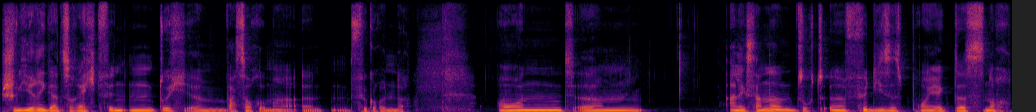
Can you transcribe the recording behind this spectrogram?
schwieriger zurechtfinden durch ähm, was auch immer äh, für Gründe. Und ähm, Alexander sucht für dieses Projekt, das noch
